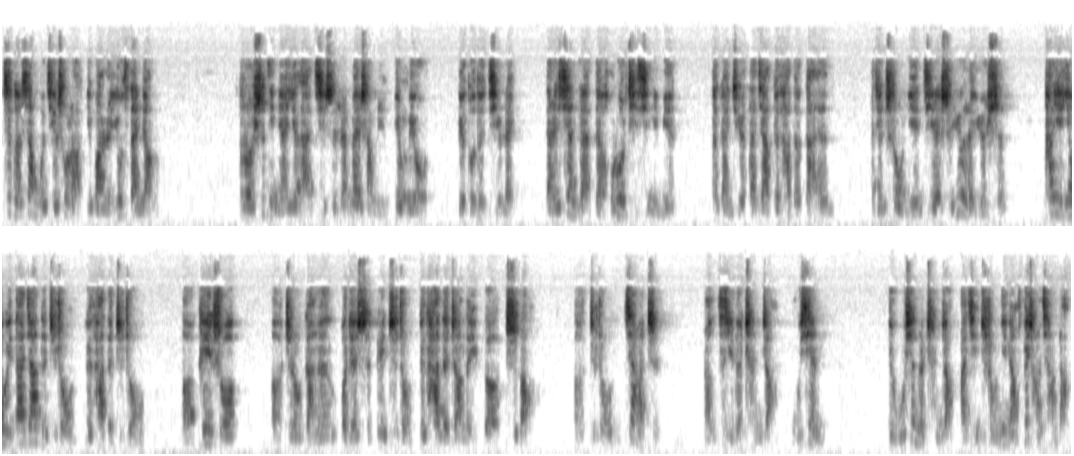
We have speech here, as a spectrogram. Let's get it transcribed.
这个项目结束了，一帮人又散掉了。他说十几年以来，其实人脉上面并没有越多的积累，但是现在在活络体系里面，他感觉大家对他的感恩，而且这种连接是越来越深。他也因为大家的这种对他的这种，呃，可以说呃这种感恩，或者是对这种对他的这样的一个指导，呃这种价值，让自己的成长无限有无限的成长，而且这种力量非常强大，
